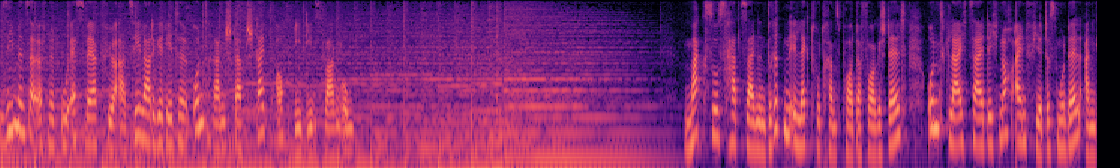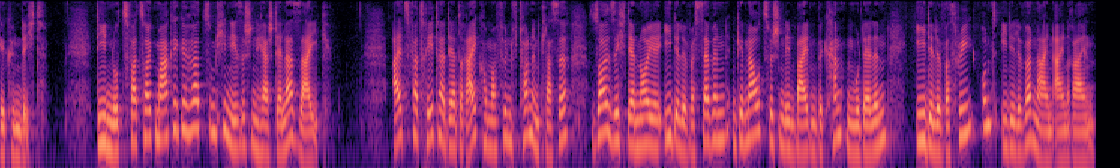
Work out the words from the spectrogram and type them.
Siemens eröffnet US-Werk für AC-Ladegeräte und Randstadt steigt auf E-Dienstwagen um. Maxus hat seinen dritten Elektrotransporter vorgestellt und gleichzeitig noch ein viertes Modell angekündigt. Die Nutzfahrzeugmarke gehört zum chinesischen Hersteller SAIC. Als Vertreter der 3,5 Tonnen Klasse soll sich der neue eDeliver 7 genau zwischen den beiden bekannten Modellen eDeliver 3 und eDeliver 9 einreihen.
